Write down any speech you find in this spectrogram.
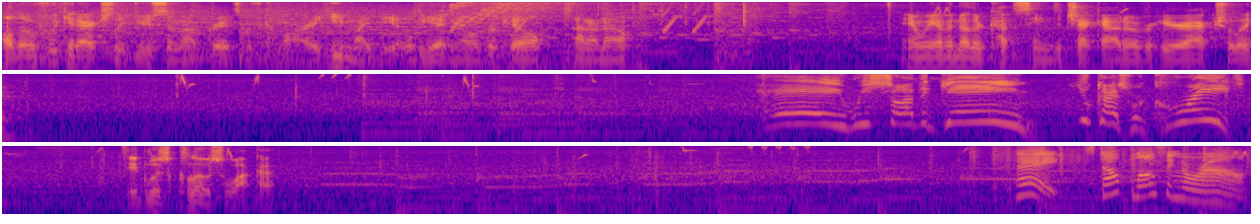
Although if we could actually do some upgrades with Kimahri, he might be able to get an overkill. I don't know. And we have another cutscene to check out over here, actually. Hey, we saw the game! You guys were great! It was close, Wakka. Hey, stop loafing around.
